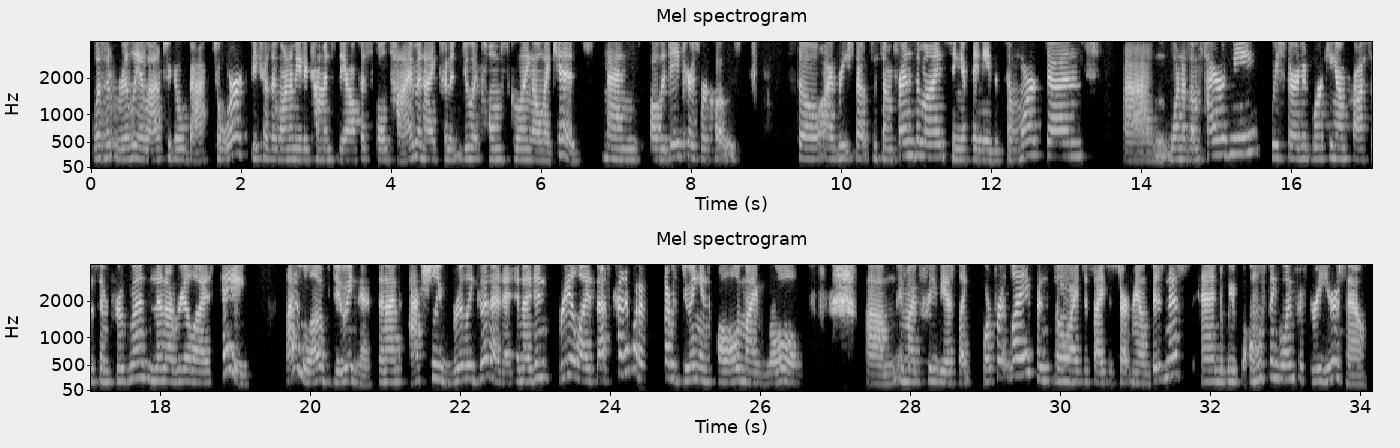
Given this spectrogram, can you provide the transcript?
wasn't really allowed to go back to work because they wanted me to come into the office full time, and I couldn't do it homeschooling all my kids, mm-hmm. and all the daycares were closed. So I reached out to some friends of mine, seeing if they needed some work done. Um, one of them hired me. We started working on process improvement, and then I realized, hey, I love doing this and I'm actually really good at it. And I didn't realize that's kind of what I was doing in all of my roles um, in my previous like corporate life. And so. I decided to start my own business and we've almost been going for three years now.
